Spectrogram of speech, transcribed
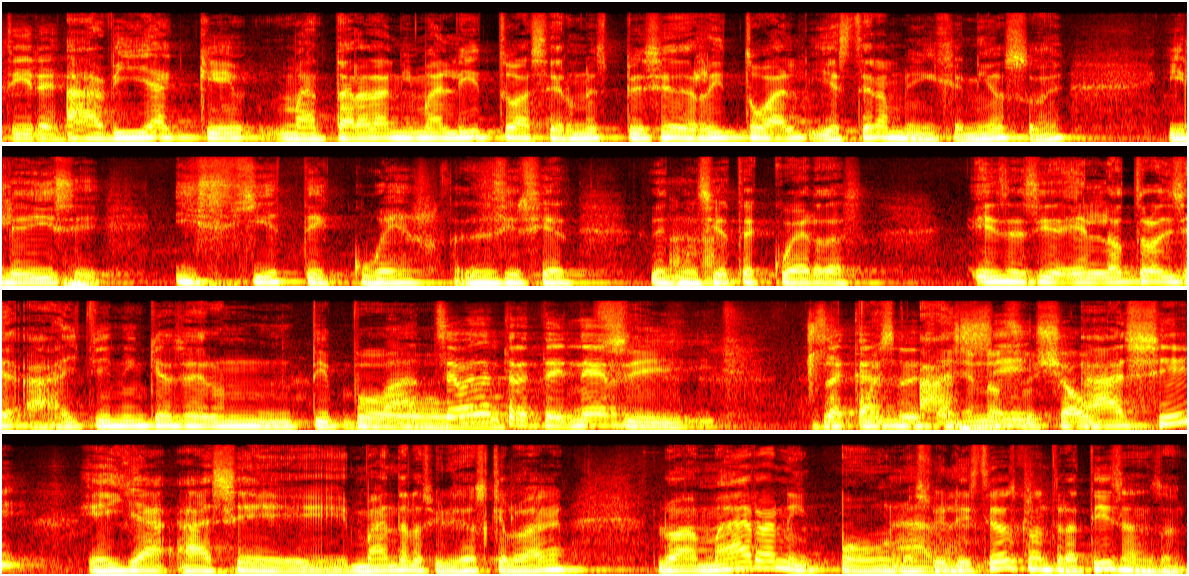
que había que matar al animalito, hacer una especie de ritual, y este era muy ingenioso, ¿eh? Y le dice, y siete cuerdas, es decir, siete, con siete cuerdas. Es decir, el otro dice, ay, tienen que hacer un tipo... Se van a entretener Sí. Sacando Pues eso. haciendo hace, su show. hace, ella hace, manda a los filisteos que lo hagan, lo amarran y pum, los filisteos contra ti, Sansón.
